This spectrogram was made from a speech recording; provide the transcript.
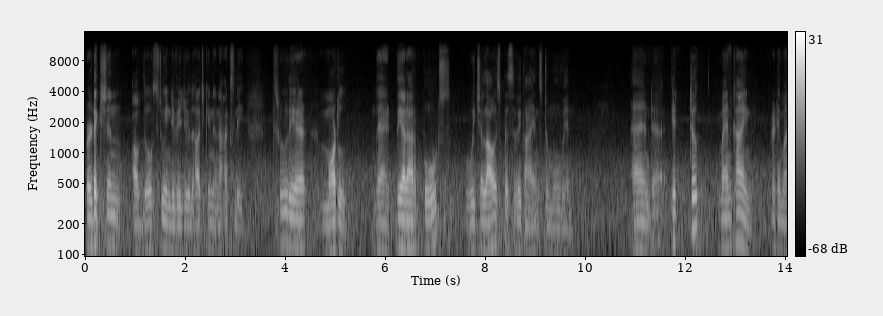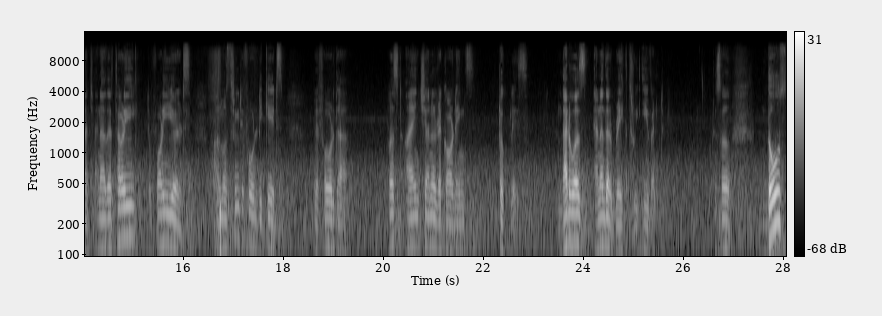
prediction of those two individuals Hodgkin and Huxley through their model that there are ports which allow specific ions to move in. And uh, it took mankind pretty much another 30 to 40 years, almost 3 to 4 decades before the first ion channel recordings took place. And that was another breakthrough event. So, those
